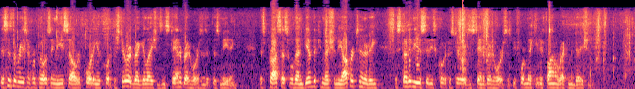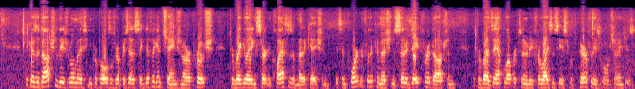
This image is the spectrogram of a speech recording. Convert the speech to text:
This is the reason for proposing the ESAL reporting of corticosteroid regulations in standardbred horses at this meeting. This process will then give the commission the opportunity to study the use of these corticosteroids in standardbred horses before making a final recommendation. Because adoption of these rulemaking proposals represent a significant change in our approach to regulating certain classes of medication, it's important for the commission to set a date for adoption that provides ample opportunity for licensees to prepare for these rule changes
